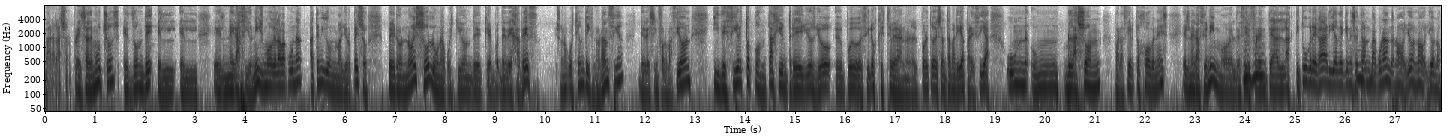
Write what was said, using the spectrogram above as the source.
para la sorpresa de muchos, es donde el, el- negacionismo de la vacuna ha tenido un mayor peso. Pero no es solo una cuestión de, que, de dejadez, es una cuestión de ignorancia, de desinformación y de cierto contagio entre ellos. Yo eh, puedo deciros que este verano en el puerto de Santa María parecía un, un blasón para ciertos jóvenes el negacionismo, el decir frente a la actitud gregaria de quienes están vacunando, no, yo no, yo no.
